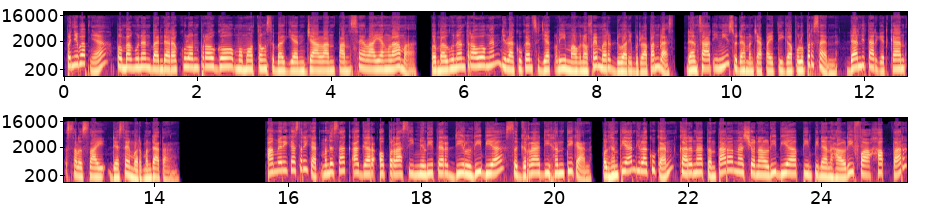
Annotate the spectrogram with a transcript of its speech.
Penyebabnya, pembangunan Bandara Kulon Progo memotong sebagian jalan Pansela yang lama. Pembangunan terowongan dilakukan sejak 5 November 2018 dan saat ini sudah mencapai 30 persen dan ditargetkan selesai Desember mendatang. Amerika Serikat mendesak agar operasi militer di Libya segera dihentikan. Penghentian dilakukan karena Tentara Nasional Libya pimpinan Khalifa Haftar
